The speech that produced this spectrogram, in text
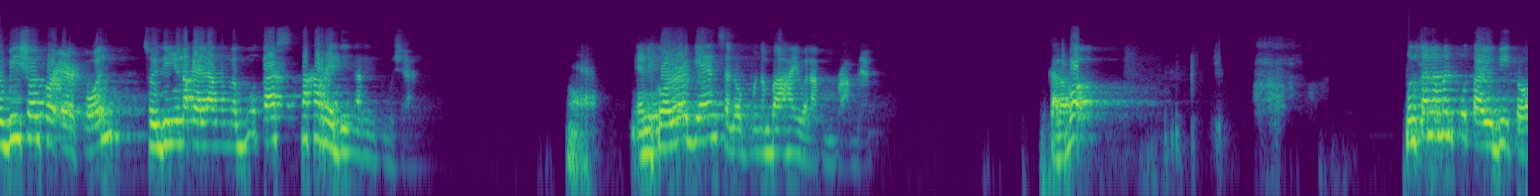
provision for aircon. So hindi niyo na kailangan magbutas, naka-ready na rin po siya. Yeah. Any color again, sa loob po ng bahay, wala pong problem. Tara po. Punta naman po tayo dito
